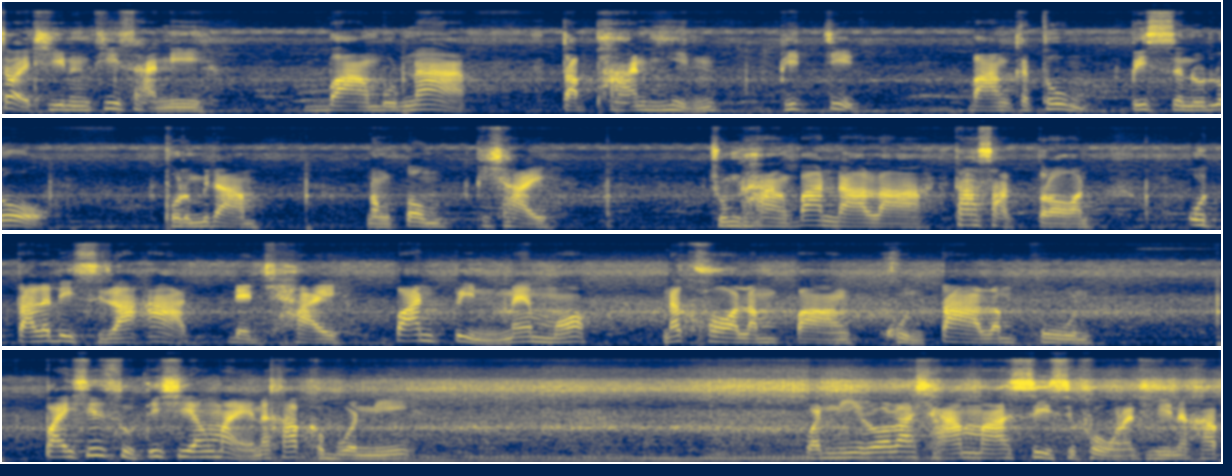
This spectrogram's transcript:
จอดทีหนึ่งที่สถานี บางบุญนาคตะพานหิน พิจิตรบางกระทุ่ม พิษณุโลกพลมิดามหนองตมพิชัย ชุมทางบ้านดาราท่าสักตรอน อุตรดิตศิลาอาจเด่นชัย บ้านปิ่นแม่เมาะ นครลำปาง ขุนตาลำพูน ไปสิ้นสุดที่เชียงใหม่นะครับขบวนนี้ วันนี้รถล่าช้ามา 46 นาทีนะครับ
